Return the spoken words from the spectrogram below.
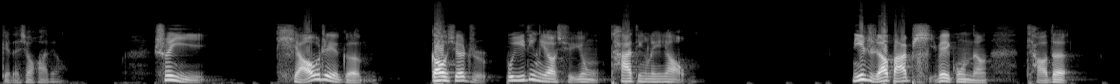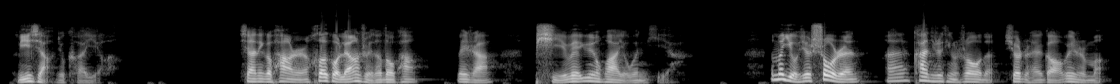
给它消化掉，所以调这个高血脂不一定要去用他汀类药物，你只要把脾胃功能调的理想就可以了。像那个胖人喝口凉水他都胖，为啥？脾胃运化有问题呀。那么有些瘦人，哎，看起来挺瘦的，血脂还高，为什么？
